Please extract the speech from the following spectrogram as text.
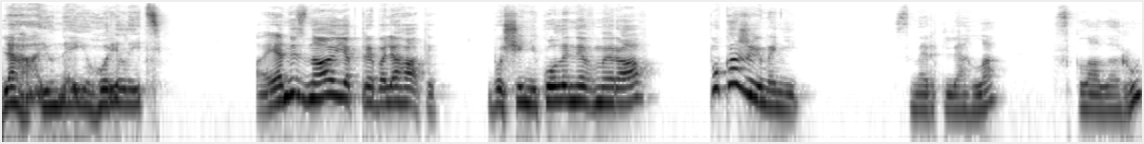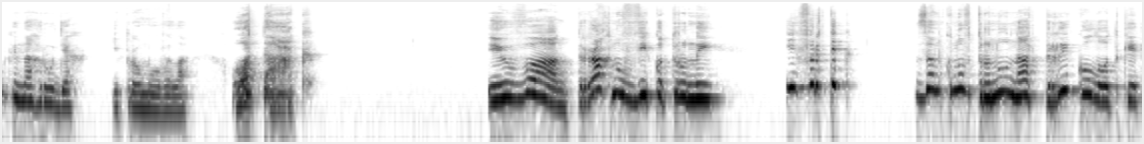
Лягай у неї горілиць. А я не знаю, як треба лягати, бо ще ніколи не вмирав. Покажи мені. Смерть лягла, склала руки на грудях і промовила Отак. Іван трахнув віко труни і фертик замкнув труну на три колодки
